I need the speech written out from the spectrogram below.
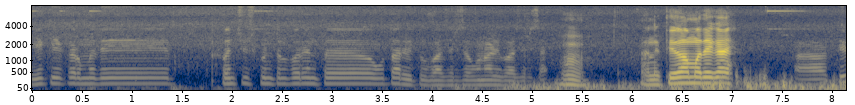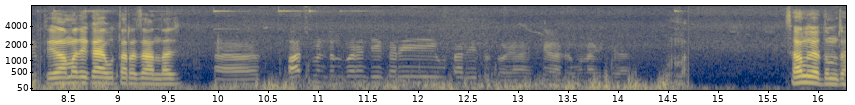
एक एकरमध्ये पंचवीस क्विंटलपर्यंत उतार येतो बाजरीचा उन्हाळी बाजरीचा हं. आणि तिळामध्ये काय अं, तीळ तिळामध्ये काय उताराचा अंदाज अं, पाच क्विंटलपर्यंत एकरी उतार येत होतो या उन्हाळी तिळाचा चालू आहे तुमचा.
